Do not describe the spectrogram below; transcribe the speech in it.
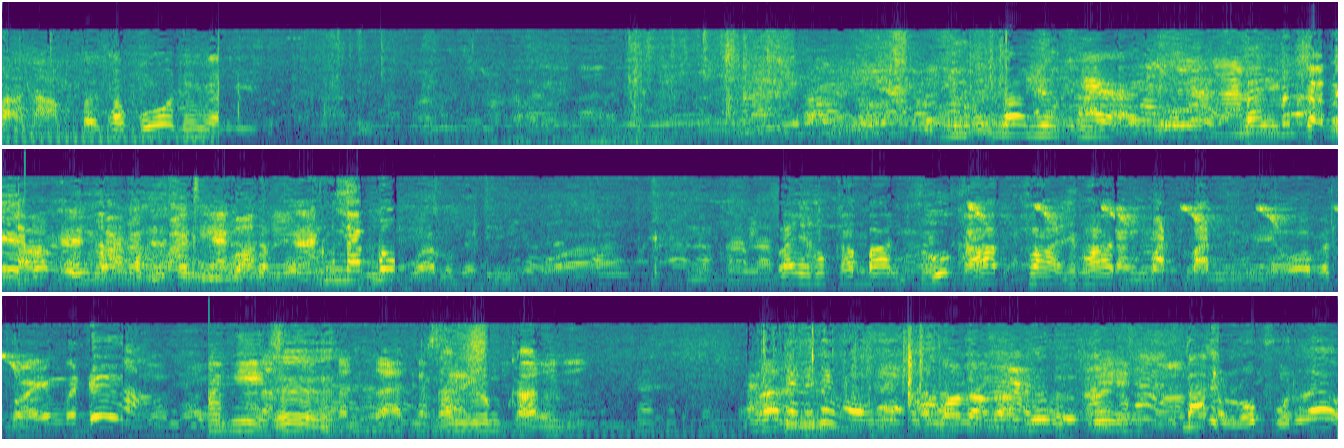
้าหนามไปถ้าพูดนี่ไงเราอยู่แค่นั่นมันจะเนี่ยว่าคุณมามันไงว่าคุณนักบุกไล่เขากลับบ้านสูครับฟ้าจะพาดังบัดบันเอาไปต่อยมาดื้อพี่เออนั่งยืมกันเราเราคือตัดหลบฝนแล้ว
